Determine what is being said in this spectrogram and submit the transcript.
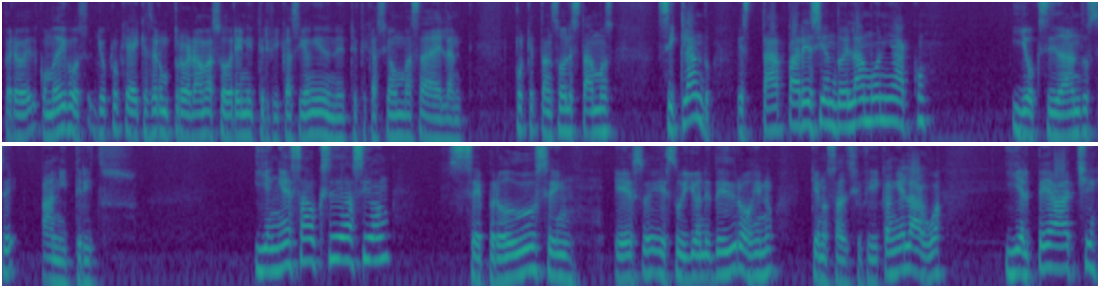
Pero eh, como digo, yo creo que hay que hacer un programa sobre nitrificación y desnitrificación más adelante, porque tan solo estamos ciclando. Está apareciendo el amoníaco y oxidándose a nitritos. Y en esa oxidación se producen esos, esos iones de hidrógeno que nos acidifican el agua y el pH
